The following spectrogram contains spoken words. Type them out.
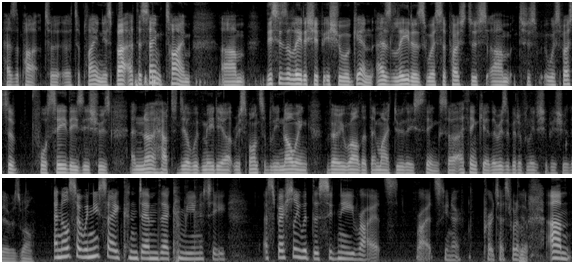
has a part to uh, to play in this, but at the same time, um, this is a leadership issue again. As leaders, we're supposed to um, to we're supposed to foresee these issues and know how to deal with media responsibly, knowing very well that they might do these things. So, I think yeah, there is a bit of leadership issue there as well. And also, when you say condemn their community, especially with the Sydney riots, riots, you know, protests, whatever, Yep. um,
